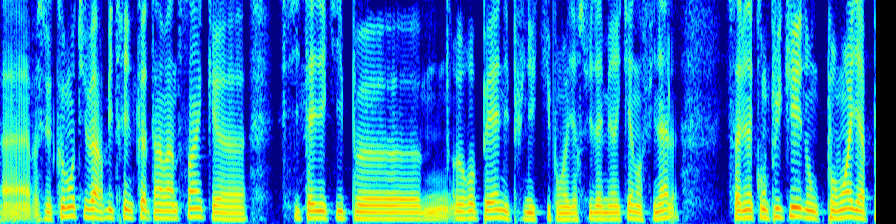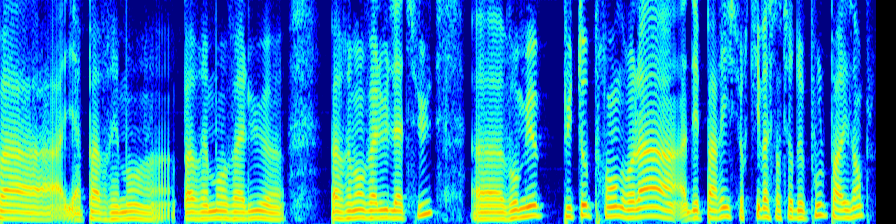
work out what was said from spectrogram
Euh, parce que comment tu vas arbitrer une cote 1,25 euh, si t'as une équipe euh, européenne et puis une équipe, on va dire, sud-américaine en finale ça devient compliqué. Donc pour moi, il n'y a pas, il a pas vraiment, pas vraiment valu, pas vraiment valu là-dessus. vaut mieux plutôt prendre là des paris sur qui va sortir de poule, par exemple,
